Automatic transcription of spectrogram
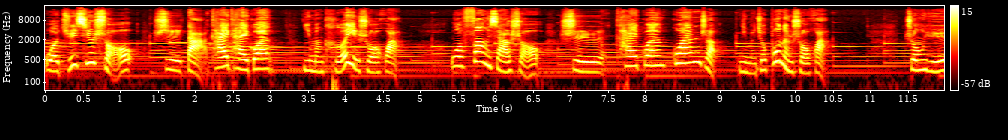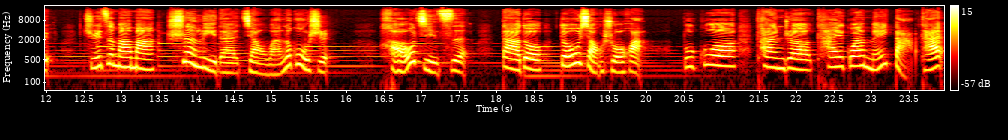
我举起手是打开开关，你们可以说话；我放下手是开关关着，你们就不能说话。”终于，橘子妈妈顺利地讲完了故事。好几次，大豆都想说话。不过，看着开关没打开，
